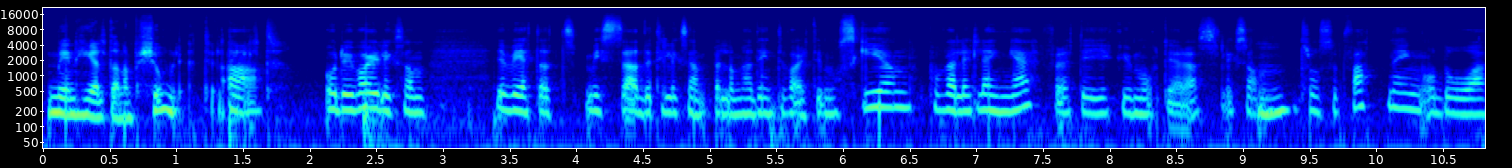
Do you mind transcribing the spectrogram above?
med en helt annan personlighet helt Ja. enkelt. Och det var ju liksom, jag vet att vissa hade till exempel, de hade inte varit i moskén på väldigt länge för att det gick ju emot deras liksom, Mm. trosuppfattning och då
